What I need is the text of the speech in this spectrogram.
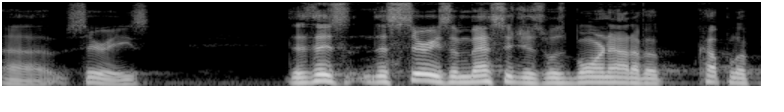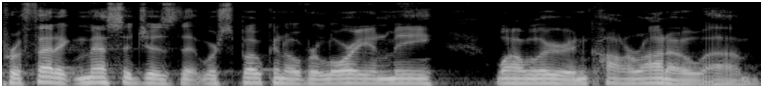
uh, series. This, this series of messages was born out of a couple of prophetic messages that were spoken over Lori and me while we were in Colorado. Um,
